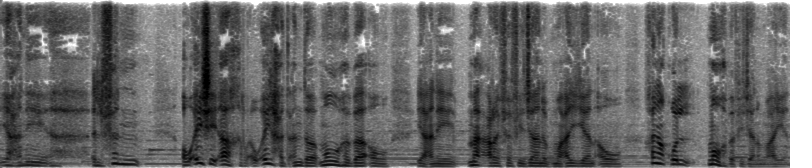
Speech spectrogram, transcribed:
يعني الفن أو أي شيء آخر أو أي حد عنده موهبة أو يعني معرفة في جانب معين أو خلينا نقول موهبة في جانب معين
